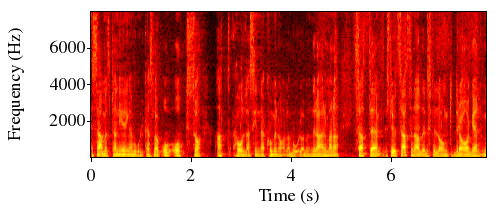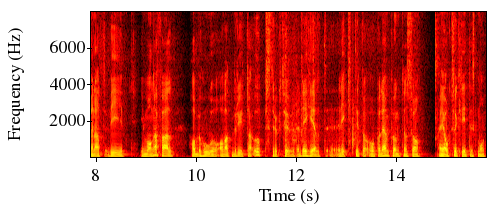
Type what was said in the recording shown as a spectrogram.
samhällsplanering av olika slag och också att hålla sina kommunala bolag under armarna. Så att eh, slutsatsen är alldeles för långt dragen, men att vi i många fall har behov av att bryta upp strukturer, det är helt eh, riktigt och, och på den punkten så är jag också kritisk mot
